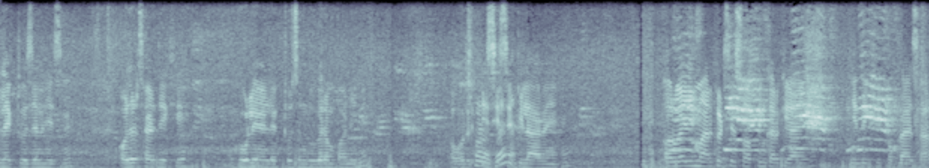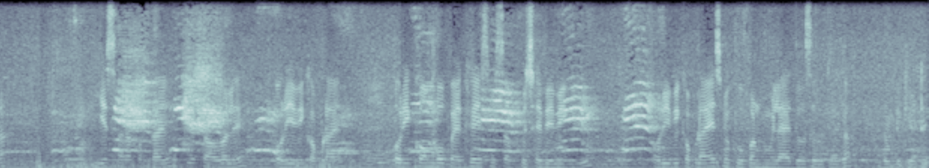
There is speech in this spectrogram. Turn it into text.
इलेक्ट्रोजन है इसमें। और इधर साइड देखिए घोले हैं इलेक्ट्रोजन को गर्म पानी में और इसी से पिला रहे हैं। और भाई मार्केट से शॉपिंग करके आए हैं। ये देखिए कपड़ा है सारा। ये सारा कपड़ा है ये टॉवल है और ये भी कपड़ा है। और ये कॉम्बो पैक है इसमें सब कुछ है बेबी के लिए। और ये भी कपड़ा है, इसमें कूपन भी मिला है दो सौ रुपये का डुप्लिकेट है।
